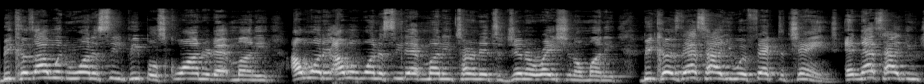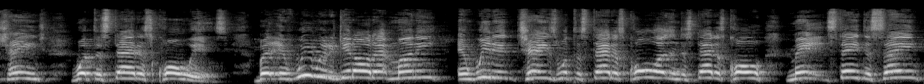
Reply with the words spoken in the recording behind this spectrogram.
because I wouldn't want to see people squander that money. I wanted I would want to see that money turn into generational money because that's how you affect the change. And that's how you change what the status quo is. But if we were to get all that money and we didn't change what the status quo was and the status quo made, stayed the same,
